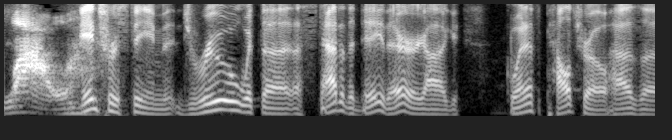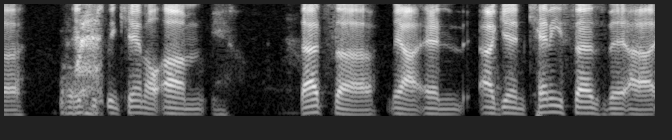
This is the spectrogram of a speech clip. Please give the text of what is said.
wow, interesting. Drew with the a stat of the day there. Uh, Gwyneth Paltrow has a interesting candle. Um, that's uh, yeah, and again, Kenny says that uh,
